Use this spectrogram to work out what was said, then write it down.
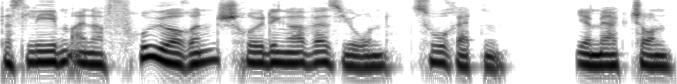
das Leben einer früheren Schrödinger Version zu retten? Ihr merkt schon,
